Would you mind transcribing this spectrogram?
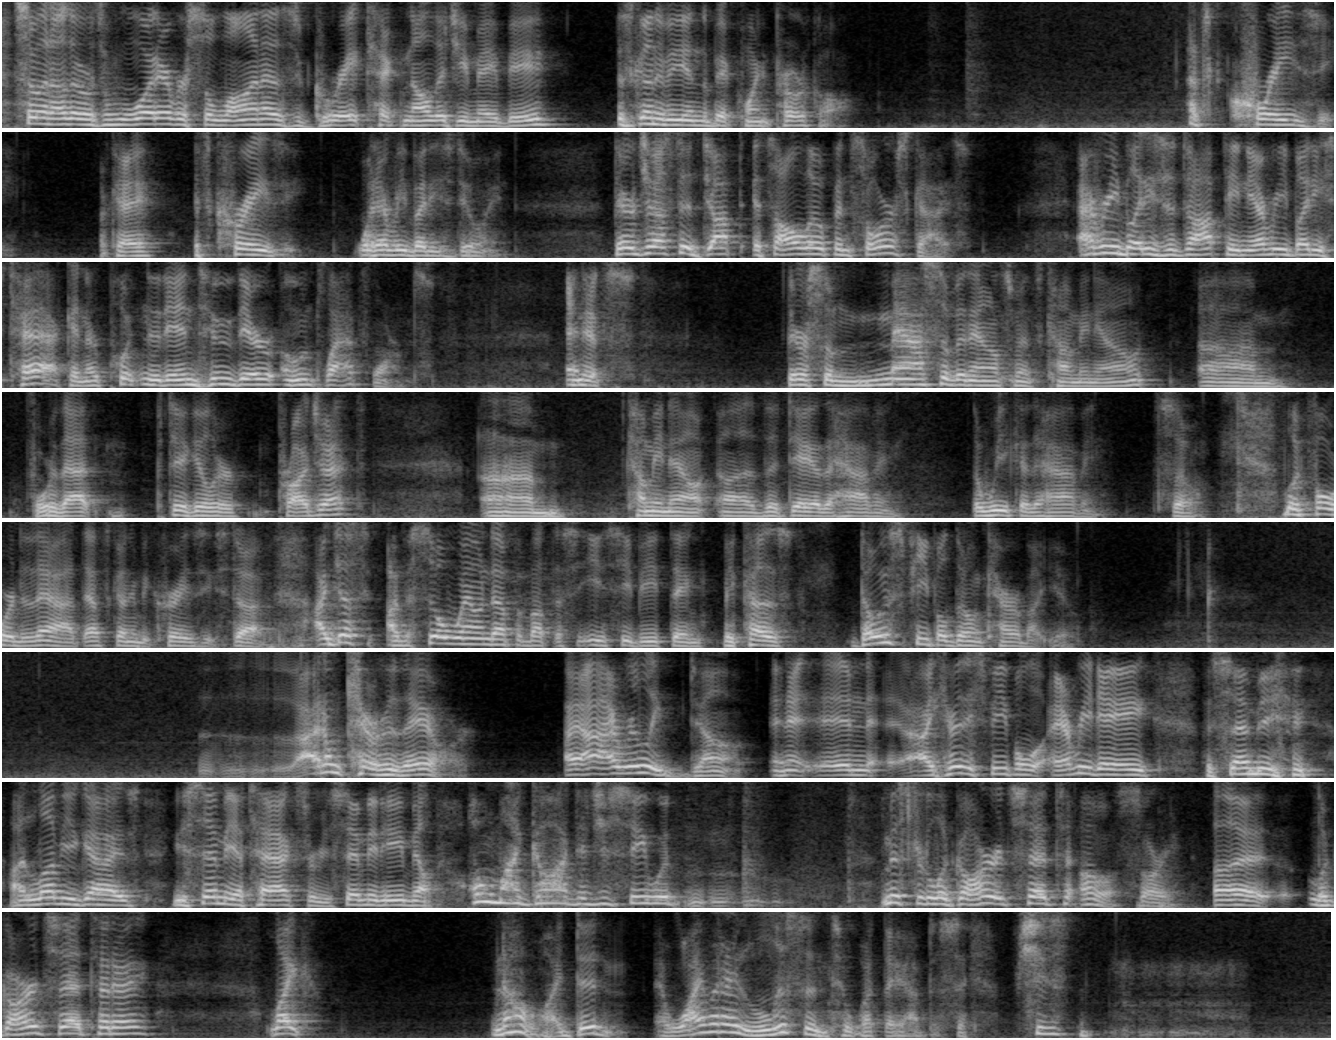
So, in other words, whatever Solana's great technology may be, is going to be in the Bitcoin protocol. That's crazy. Okay? It's crazy what everybody's doing. They're just adopt it's all open source, guys. Everybody's adopting everybody's tech and they're putting it into their own platforms. And it's there's some massive announcements coming out um, for that particular project um, coming out uh, the day of the halving, the week of the halving. So look forward to that. That's going to be crazy stuff. I just, I was so wound up about this ECB thing because those people don't care about you. I don't care who they are. I, I really don't. And, it, and I hear these people every day who send me, I love you guys. You send me a text or you send me an email. Oh my God, did you see what Mr. Lagarde said to, oh, sorry, uh, Lagarde said today, like, no, I didn't. And why would I listen to what they have to say? She's,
